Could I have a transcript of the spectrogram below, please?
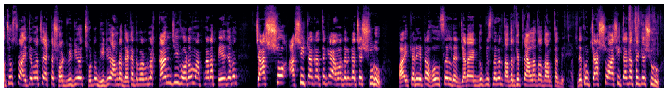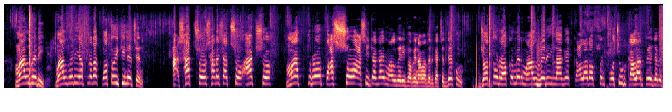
অজস্র আইটেম আছে একটা শর্ট ভিডিও ছোট ভিডিও আমরা দেখাতে পারব না। কাঞ্জিভরম আপনারা পেয়ে যাবেন চারশো আশি টাকা থেকে আমাদের কাছে শুরু। পাইকারি এটা হোলসেল রেট যারা এক দু পিস নেবেন তাদের ক্ষেত্রে আলাদা দাম থাকবে। দেখুন চারশো আশি টাকা থেকে শুরু। মালবেরি মালবেরি আপনারা কতই কিনেছেন? সাতশো সাড়ে সাতশো আটশো মাত্র পাঁচশো আশি টাকায় মালবেরি পাবেন আমাদের কাছে। দেখুন যত রকমের মালবেরি লাগে কালার অপশন প্রচুর কালার পেয়ে যাবেন।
